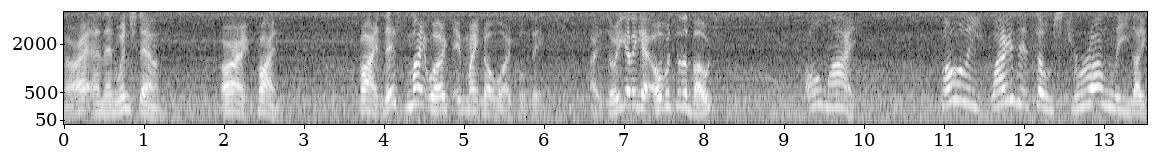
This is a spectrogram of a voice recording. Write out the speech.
Alright, and then winch down. Alright, fine. Fine. This might work. It might not work. We'll see. Alright, so we gotta get over to the boat. Oh my. Holy, why is it so strongly, like...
